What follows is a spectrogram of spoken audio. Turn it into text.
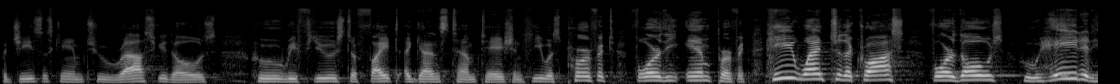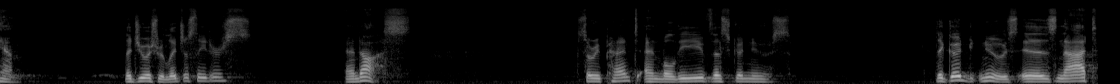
But Jesus came to rescue those who refused to fight against temptation. He was perfect for the imperfect. He went to the cross for those who hated him the Jewish religious leaders, and us. So repent and believe this good news. The good news is not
